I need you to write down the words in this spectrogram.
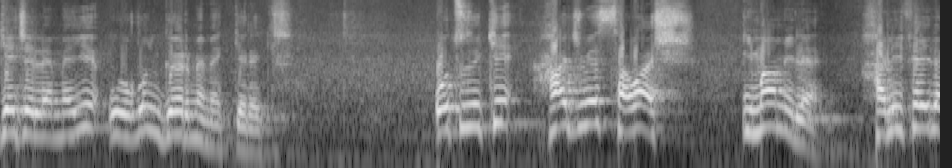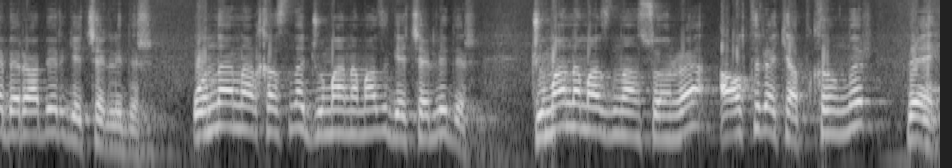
gecelemeyi uygun görmemek gerekir. 32. Hac ve savaş imam ile, halife ile beraber geçerlidir. Onların arkasında cuma namazı geçerlidir. Cuma namazından sonra 6 rekat kılınır ve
